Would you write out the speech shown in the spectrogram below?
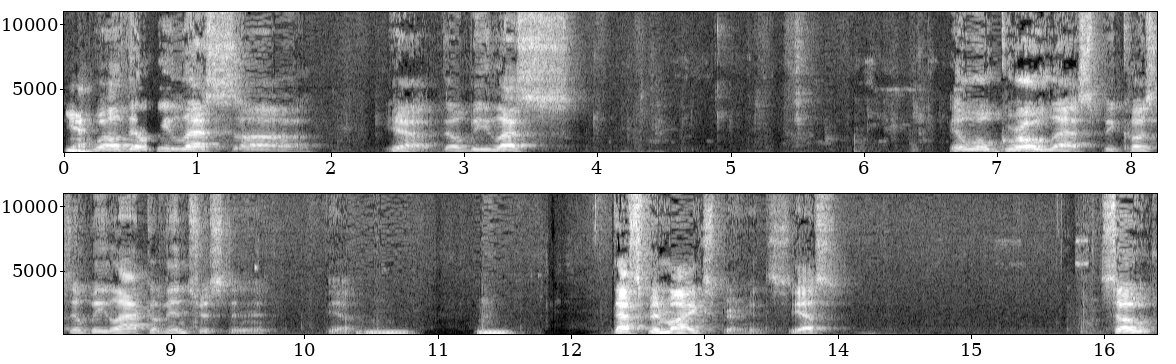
yeah, Well, there'll be less. Uh, yeah, there'll be less. It will grow less because there'll be lack of interest in it. Yeah, Mm, mm. that's been my experience. Yes. So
